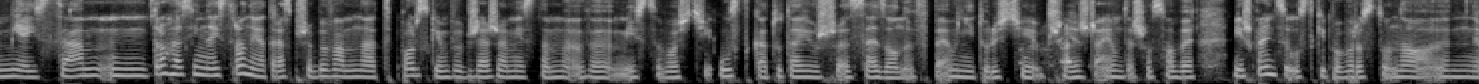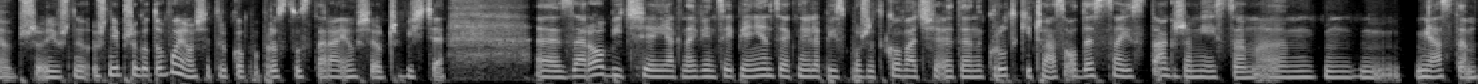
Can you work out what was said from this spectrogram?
miejsca. Mm, trochę z innej strony, ja teraz przebywam nad polskim wybrzeżem, jestem w miejscowości Ustka, tutaj już sezon w pełni, turyści przyjeżdżają, też osoby, mieszkańcy Ustki po prostu no, już, już nie przygotowują się, tylko po prostu starają się oczywiście zarobić jak najwięcej pieniędzy, jak najlepiej spożytkować ten krótki czas. Odessa jest także miejscem, miastem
